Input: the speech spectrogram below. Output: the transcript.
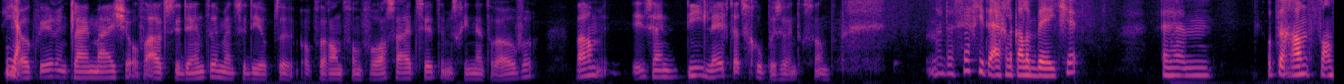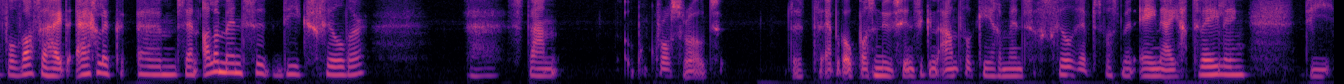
Die ook weer een klein meisje of oud-studenten. Mensen die op de, op de rand van volwassenheid zitten, misschien net erover. Waarom zijn die leeftijdsgroepen zo interessant? Nou, dan zeg je het eigenlijk al een beetje. Ehm, op de rand van volwassenheid. Eigenlijk um, zijn alle mensen die ik schilder, uh, staan op een crossroad. Dat heb ik ook pas nu, sinds ik een aantal keren mensen geschilderd heb. Het was mijn één eigen tweeling, die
